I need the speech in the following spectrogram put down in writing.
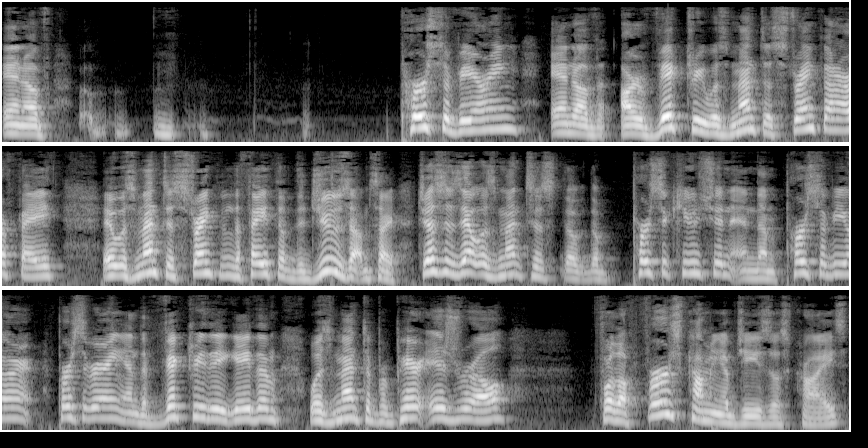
and of persevering and of our victory was meant to strengthen our faith. It was meant to strengthen the faith of the Jews. I'm sorry. Just as it was meant to, the, the persecution and them persevering, persevering and the victory that he gave them was meant to prepare Israel for the first coming of Jesus Christ,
